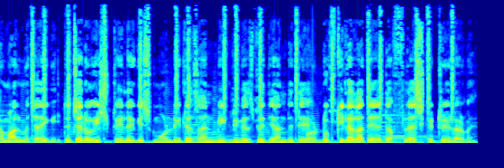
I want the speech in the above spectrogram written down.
धमाल मचाएगी. तो चलो इस ट्रेलर की small details and big reveals पे ध्यान देते हैं। और डुबकी लगाते हैं द फ्लैश के ट्रेलर में।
